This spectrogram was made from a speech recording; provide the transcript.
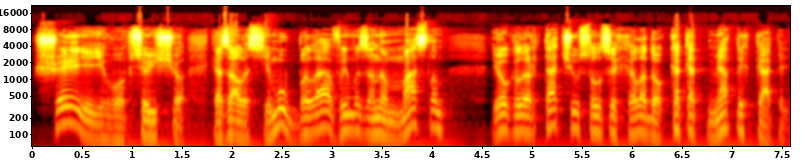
Шея его все еще, казалось ему, была вымазана маслом, и около рта чувствовался холодок, как от мятных капель.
